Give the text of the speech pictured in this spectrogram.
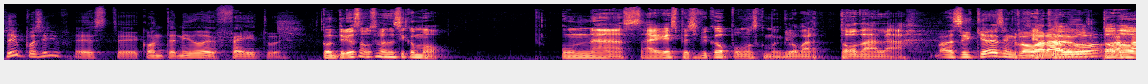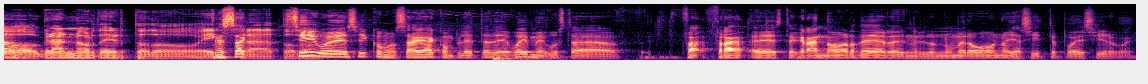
sí, pues sí, este, contenido de Fate, güey. Contigo estamos hablando así como una saga específica o podemos como englobar toda la... Ah, Si quieres englobar ejemplo, algo... Todo Grand Order, todo extra, Exacto. todo... Sí, güey, sí, como saga completa de, güey, me gusta este Grand Order en el número uno y así te puedes ir, güey.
